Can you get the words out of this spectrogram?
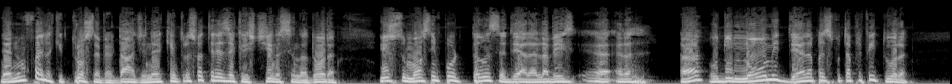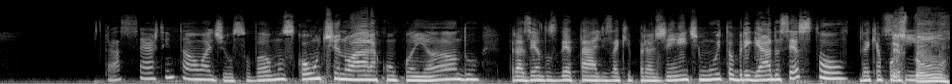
né, não foi ela que trouxe, a verdade, né? Quem trouxe foi a Tereza Cristina, senadora. Isso mostra a importância dela. Ela veio, eh, ela, ela, o do nome dela para disputar a prefeitura. Tá certo, então, Adilson. Vamos continuar acompanhando, trazendo os detalhes aqui pra gente. Muito obrigada. Sextou, daqui a pouquinho. Sextou.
